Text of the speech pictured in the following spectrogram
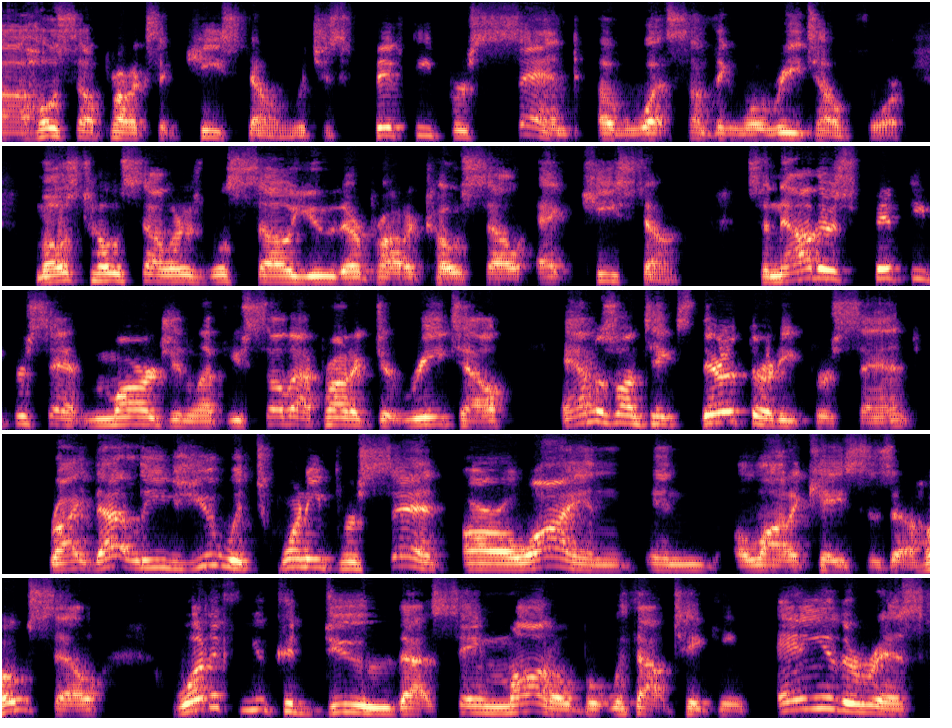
uh, wholesale products at Keystone, which is 50% of what something will retail for. Most wholesalers will sell you their product wholesale at Keystone. So now there's 50% margin left. You sell that product at retail. Amazon takes their 30%, right? That leaves you with 20% ROI in, in a lot of cases at wholesale. What if you could do that same model, but without taking any of the risk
